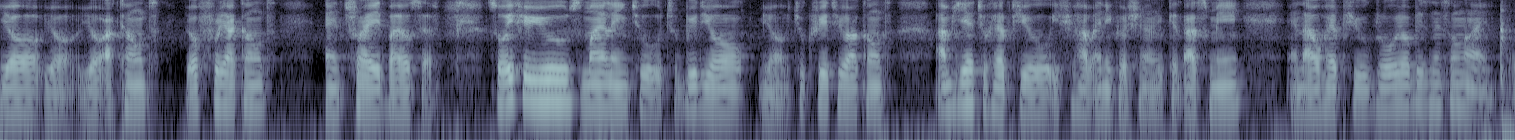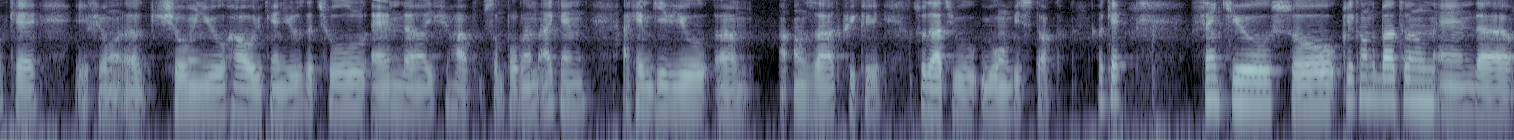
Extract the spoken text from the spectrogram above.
your your your account your free account and try it by yourself. So if you use my link to to build your your to create your account I'm here to help you. If you have any question you can ask me and I'll help you grow your business online okay? If you want uh, showing you how you can use the tool and uh, if you have some problem I can I can give you um, answer quickly so that you, you won't be stuck. Okay thank you. So click on the button and uh,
